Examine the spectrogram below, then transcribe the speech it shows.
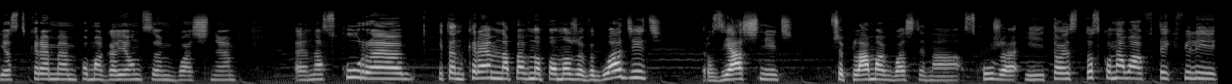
jest kremem pomagającym właśnie na skórę i ten krem na pewno pomoże wygładzić, rozjaśnić przy plamach właśnie na skórze i to jest doskonała w tej chwili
